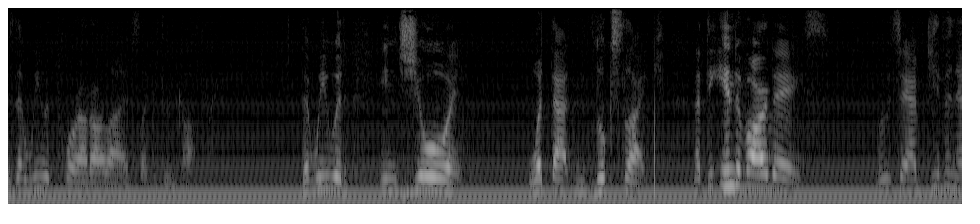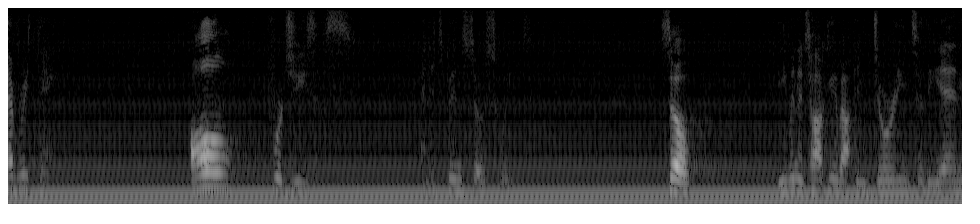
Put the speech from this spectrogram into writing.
is that we would pour out our lives like a drink offering that we would enjoy what that looks like. And at the end of our days, we would say, I've given everything, all for Jesus. And it's been so sweet. So, even in talking about enduring to the end,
